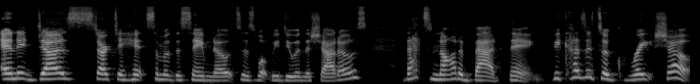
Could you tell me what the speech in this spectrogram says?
and it does start to hit some of the same notes as what we do in the shadows, that's not a bad thing because it's a great show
